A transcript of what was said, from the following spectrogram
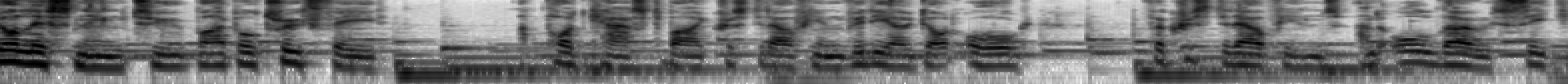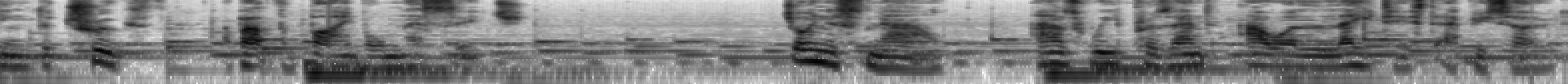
You're listening to Bible Truth Feed, a podcast by Christadelphianvideo.org for Christadelphians and all those seeking the truth about the Bible message. Join us now as we present our latest episode.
